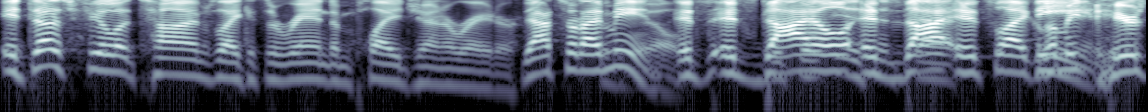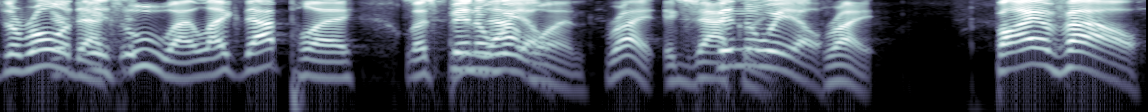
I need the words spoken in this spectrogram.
It does feel at times like it's a random play generator. That's what I mean. It's it's dial. It's di- It's like let me. Here's the Rolodex. Ooh, I like that play. Let's Spin a wheel. one. Right. Exactly. Spin the wheel. Right. Buy a vowel.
